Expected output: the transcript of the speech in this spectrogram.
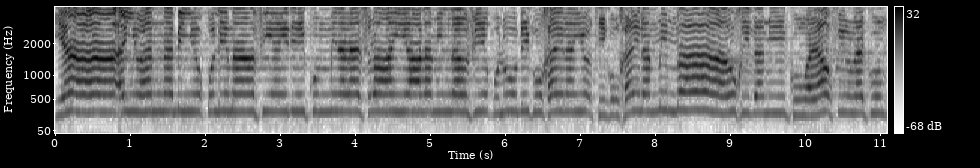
يا أيها النبي قل لما في أيديكم من الأسرى أن يعلم الله في قلوبكم خيرا يؤتكم خيرا مما أخذ منكم ويغفر لكم.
